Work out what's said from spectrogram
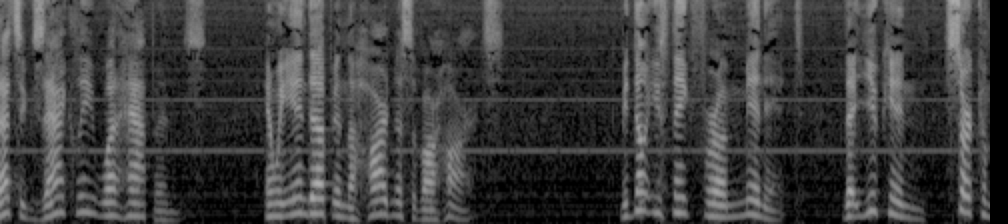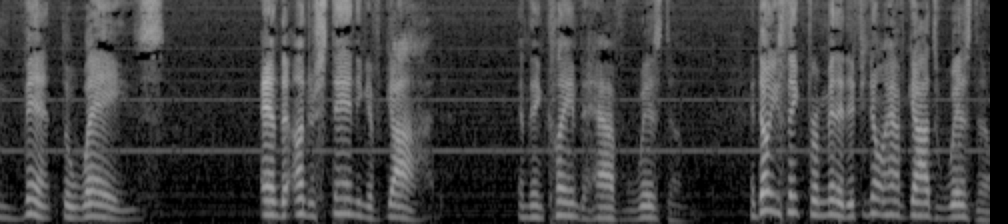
that's exactly what happens. And we end up in the hardness of our hearts. I mean, don't you think for a minute that you can circumvent the ways and the understanding of God and then claim to have wisdom? And don't you think for a minute, if you don't have God's wisdom,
